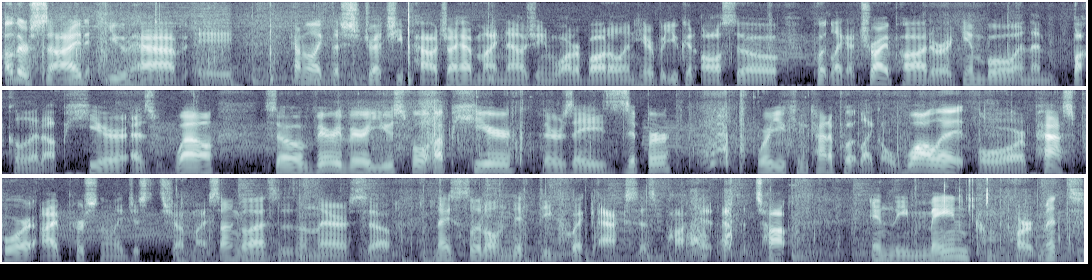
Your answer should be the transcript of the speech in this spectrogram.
other side, you have a kind of like the stretchy pouch. I have my Nalgene water bottle in here, but you can also put like a tripod or a gimbal and then buckle it up here as well. So very, very useful. Up here, there's a zipper where you can kind of put like a wallet or passport. I personally just shove my sunglasses in there. So nice little nifty quick access pocket at the top. In the main compartment,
